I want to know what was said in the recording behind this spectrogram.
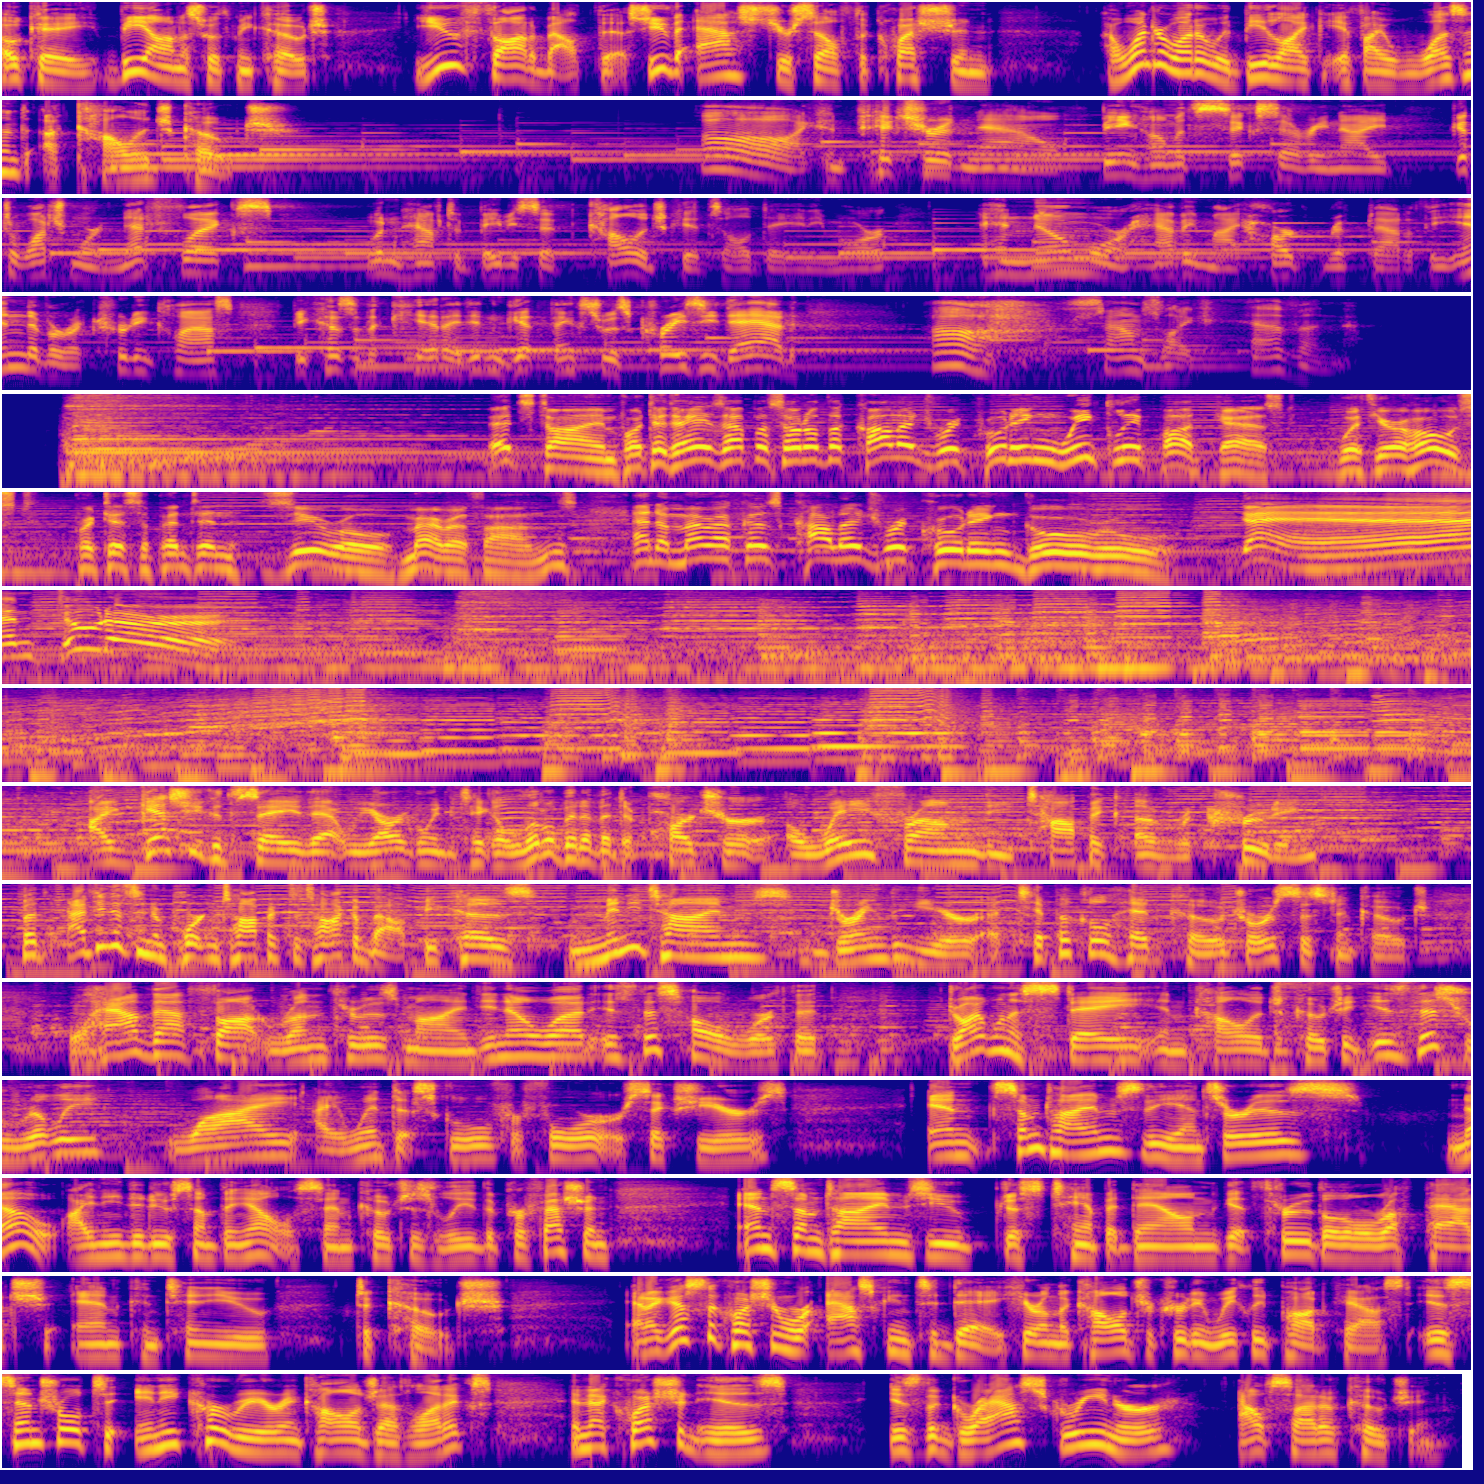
Okay, be honest with me, coach. You've thought about this. You've asked yourself the question I wonder what it would be like if I wasn't a college coach. Oh, I can picture it now. Being home at 6 every night, get to watch more Netflix, wouldn't have to babysit college kids all day anymore, and no more having my heart ripped out at the end of a recruiting class because of the kid I didn't get thanks to his crazy dad. Ah, oh, sounds like heaven. It's time for today's episode of the College Recruiting Weekly Podcast with your host, participant in zero marathons, and America's college recruiting guru, Dan Tudor. I guess you could say that we are going to take a little bit of a departure away from the topic of recruiting. But I think it's an important topic to talk about because many times during the year, a typical head coach or assistant coach will have that thought run through his mind you know what, is this all worth it? Do I want to stay in college coaching? Is this really why I went to school for four or six years? And sometimes the answer is no, I need to do something else. And coaches lead the profession. And sometimes you just tamp it down, get through the little rough patch, and continue to coach. And I guess the question we're asking today here on the College Recruiting Weekly podcast is central to any career in college athletics. And that question is Is the grass greener outside of coaching?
